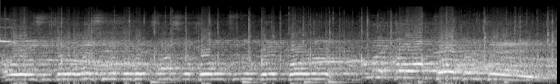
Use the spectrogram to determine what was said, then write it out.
Oh, ladies and gentlemen, let's hear from the classic opponent in the red corner, Michael Docherty.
